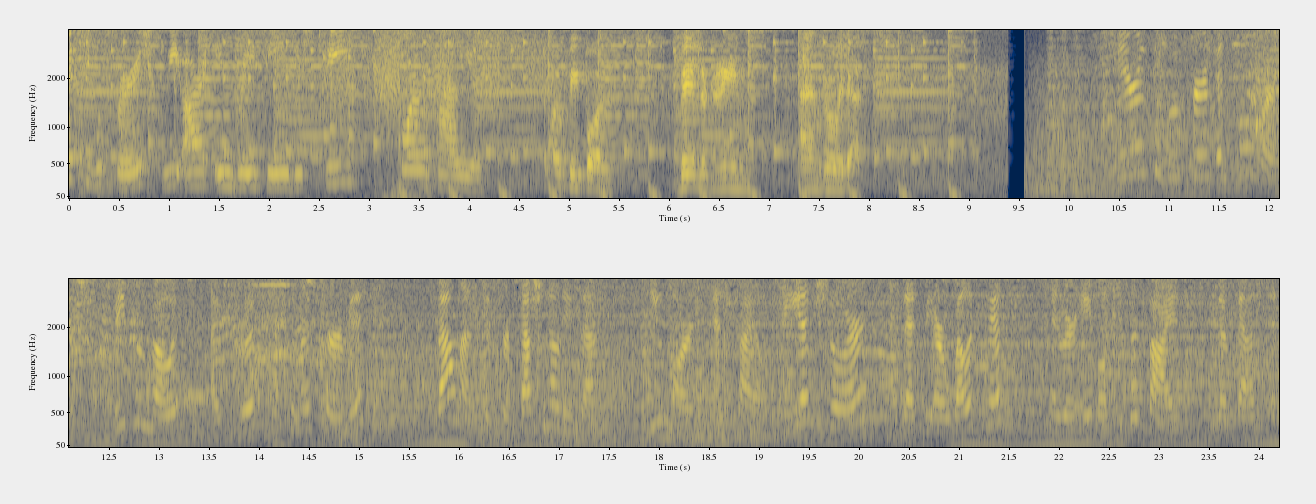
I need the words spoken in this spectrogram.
at Cebu First, we are embracing these three core values. Our people, build your dreams and grow with us. Here at Cebu First and FullWorth, we promote a good customer service, balanced with professionalism, humor, and style. We ensure that we are well equipped and we're able to provide the best and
